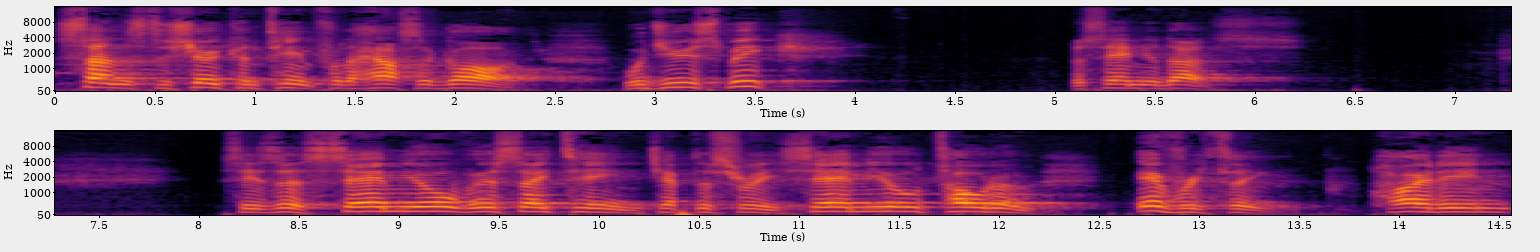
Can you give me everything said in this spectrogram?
sons to show contempt for the house of God. Would you speak? But Samuel does. It says this Samuel, verse 18, chapter 3. Samuel told him everything, hiding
